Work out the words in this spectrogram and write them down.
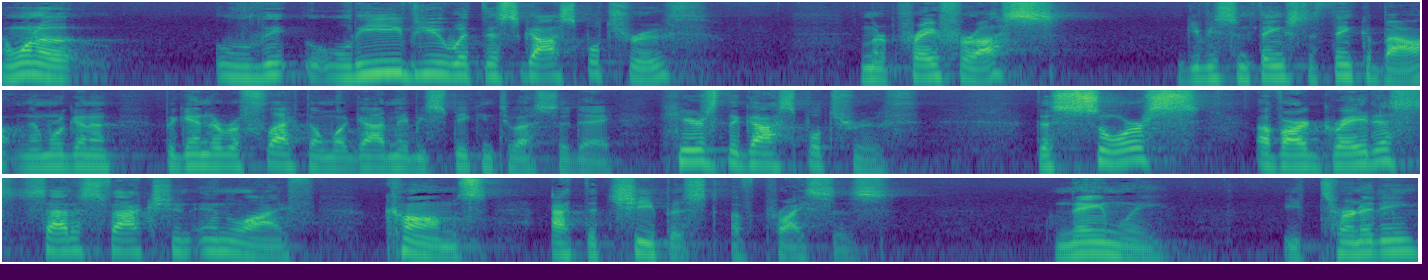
I want to leave you with this gospel truth. I'm going to pray for us give you some things to think about, and then we're going to begin to reflect on what God may be speaking to us today. Here's the gospel truth the source of our greatest satisfaction in life comes at the cheapest of prices, namely, eternity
